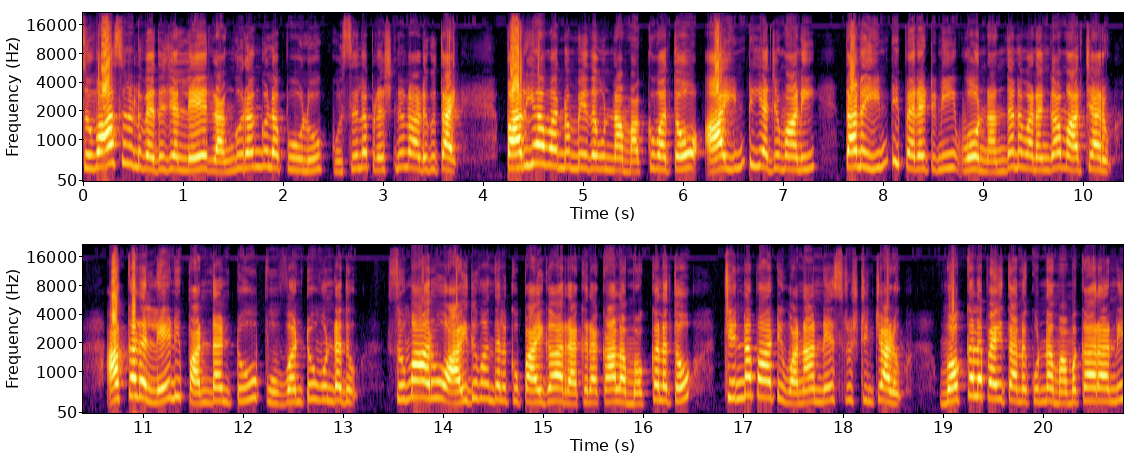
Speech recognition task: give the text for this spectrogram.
సువాసనలు వెదజల్లే రంగురంగుల పూలు కుశల ప్రశ్నలు అడుగుతాయి. పర్యావరణం మీద ఉన్న మక్కువతో ఆ ఇంటి యజమాని తన ఇంటి పెరటిని ఓ నందనవనంగా మార్చారు. అక్కడ లేని పండంటూ పువ్వంటూ ఉండదు. సుమారు ఐదు వందలకు పైగా రకరకాల మొక్కలతో చిన్నపాటి వనాన్నే సృష్టించాడు. మొక్కలపై తనకున్న మమకారాన్ని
